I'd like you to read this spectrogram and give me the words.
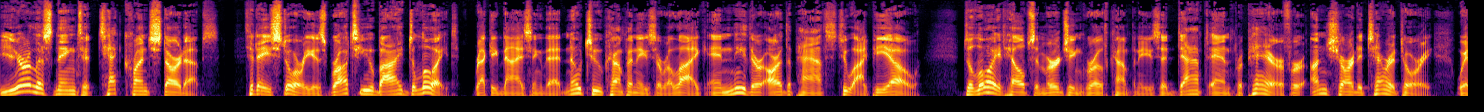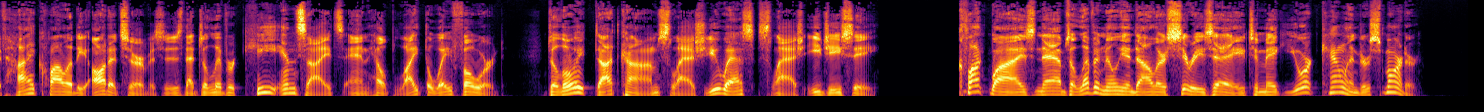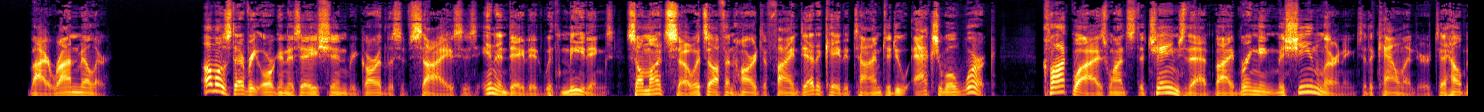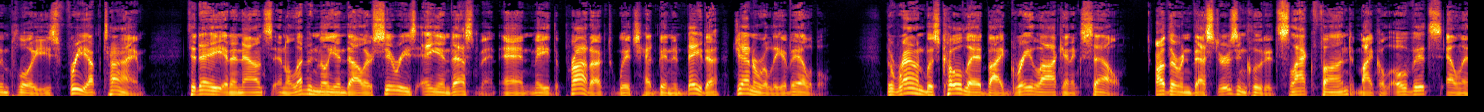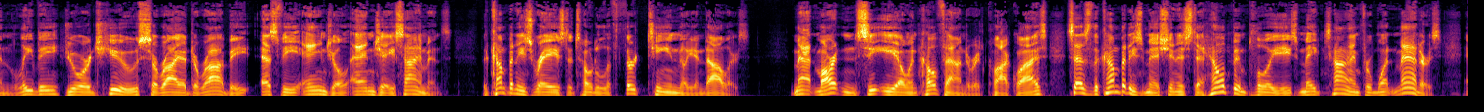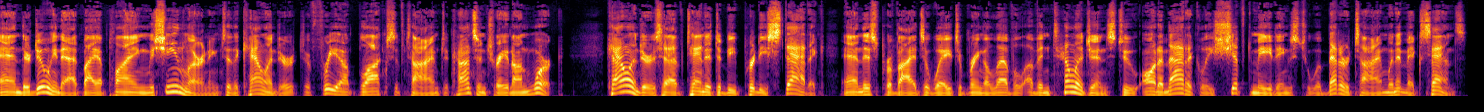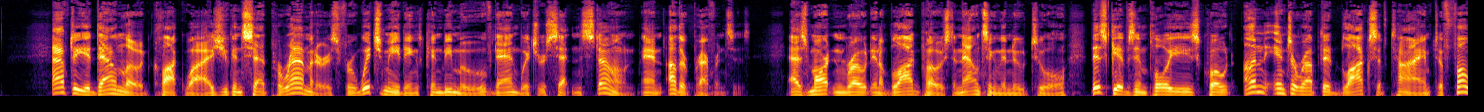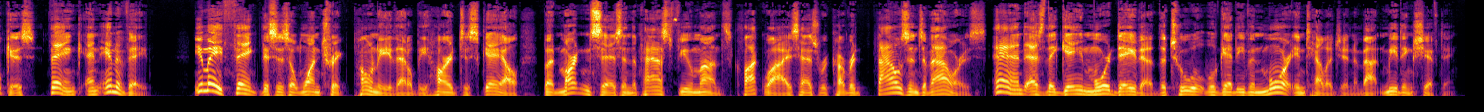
You're listening to TechCrunch Startups. Today's story is brought to you by Deloitte, recognizing that no two companies are alike and neither are the paths to IPO. Deloitte helps emerging growth companies adapt and prepare for uncharted territory with high quality audit services that deliver key insights and help light the way forward. Deloitte.com slash US slash EGC. Clockwise nabs $11 million Series A to make your calendar smarter. By Ron Miller. Almost every organization, regardless of size, is inundated with meetings, so much so it's often hard to find dedicated time to do actual work. Clockwise wants to change that by bringing machine learning to the calendar to help employees free up time. Today, it announced an $11 million Series A investment and made the product, which had been in beta, generally available. The round was co-led by Greylock and Accel. Other investors included Slack Fund, Michael Ovitz, Ellen Levy, George Hughes, Soraya Darabi, SV Angel, and Jay Simons. The companies raised a total of $13 million. Matt Martin, CEO and co-founder at Clockwise, says the company's mission is to help employees make time for what matters, and they're doing that by applying machine learning to the calendar to free up blocks of time to concentrate on work. Calendars have tended to be pretty static, and this provides a way to bring a level of intelligence to automatically shift meetings to a better time when it makes sense. After you download Clockwise, you can set parameters for which meetings can be moved and which are set in stone, and other preferences. As Martin wrote in a blog post announcing the new tool, this gives employees, quote, uninterrupted blocks of time to focus, think, and innovate. You may think this is a one trick pony that'll be hard to scale, but Martin says in the past few months, Clockwise has recovered thousands of hours, and as they gain more data, the tool will get even more intelligent about meeting shifting.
